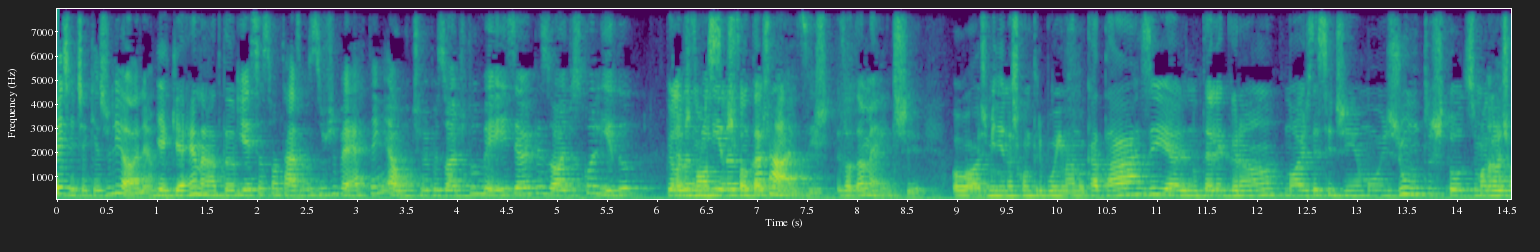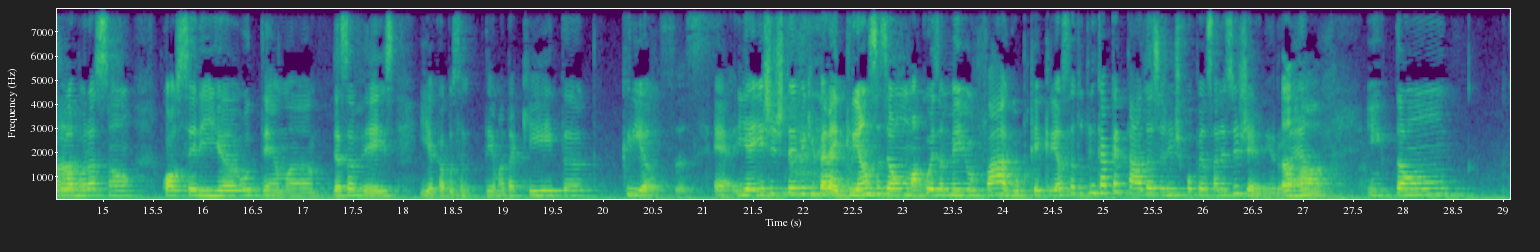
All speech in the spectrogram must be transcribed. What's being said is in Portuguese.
Oi, gente, aqui é a Juliana. E aqui é a Renata. E esse é Os Fantasmas nos Divertem, é o último episódio do mês e é o episódio escolhido pelas, pelas nossas meninas. Catarse. Exatamente. As meninas contribuem lá no Catarse e aí no Telegram nós decidimos juntos todos uma grande Aham. colaboração qual seria o tema dessa vez e acabou sendo o tema da Keita. Crianças. É, e aí a gente teve que, peraí, crianças é uma coisa meio vago, porque criança é tudo encapetada se a gente for pensar nesse gênero, né? Aham. Então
